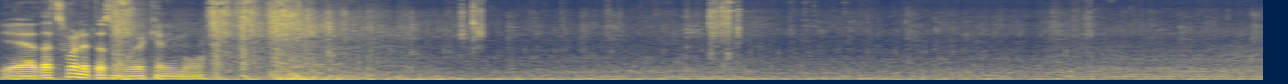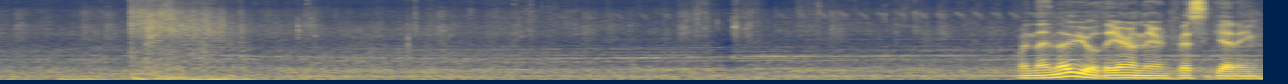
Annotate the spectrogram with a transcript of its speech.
Yeah, that's when it doesn't work anymore. When they know you're there and they're investigating,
